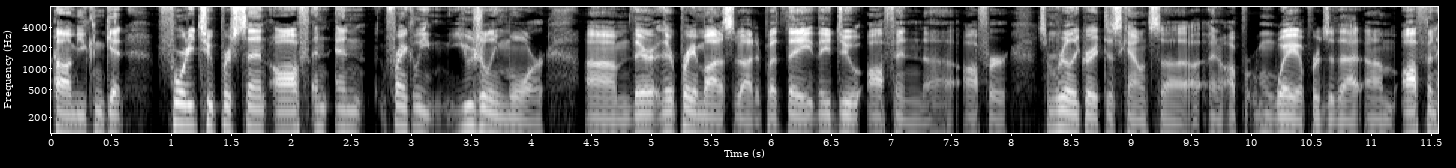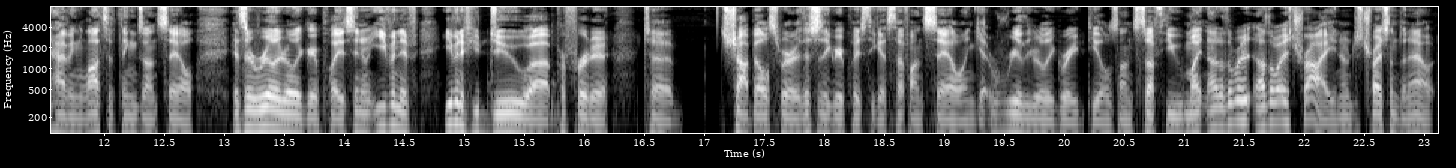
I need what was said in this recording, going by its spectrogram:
Um, you can get 42% off and, and frankly, usually more. Um, they're, they're pretty modest about it, but they, they do often, uh, offer some really great discounts, uh, and up, way upwards of that. Um, often having lots of things on sale. It's a really, really great place. You know, even if, even if you do, uh, prefer to, to, shop elsewhere this is a great place to get stuff on sale and get really really great deals on stuff you might not otherwise, try you know just try something out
